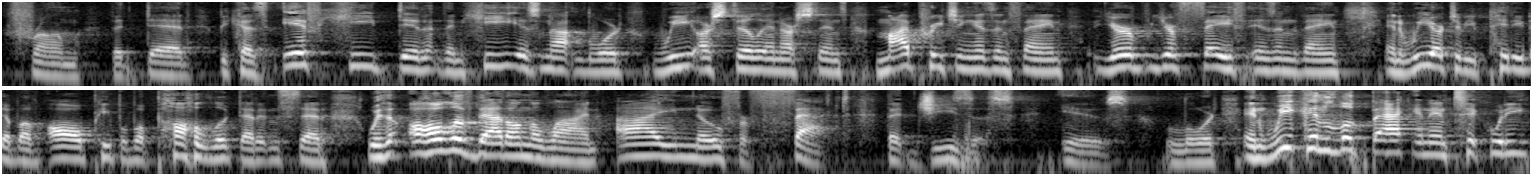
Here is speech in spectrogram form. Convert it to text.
from the dead? Because if he didn't, then he is not Lord. We are still in our sins. My preaching is in vain. Your, your faith is in vain. And we are to be pitied above all people. But Paul looked at it and said, with all of that on the line, I know for fact that Jesus is Lord. And we can look back in antiquity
